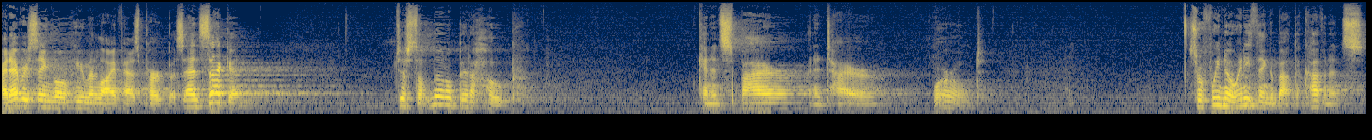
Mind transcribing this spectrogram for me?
and every single human life has purpose. And second, just a little bit of hope can inspire an entire world. So, if we know anything about the covenants,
